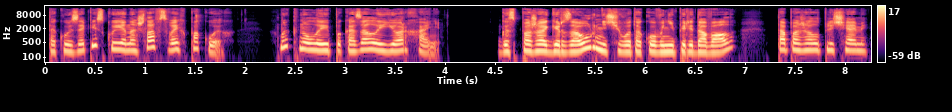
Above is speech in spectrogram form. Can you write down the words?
Такую записку я нашла в своих покоях. Хмыкнула и показала ее Архане. «Госпожа Герзаур ничего такого не передавала?» Та пожала плечами.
